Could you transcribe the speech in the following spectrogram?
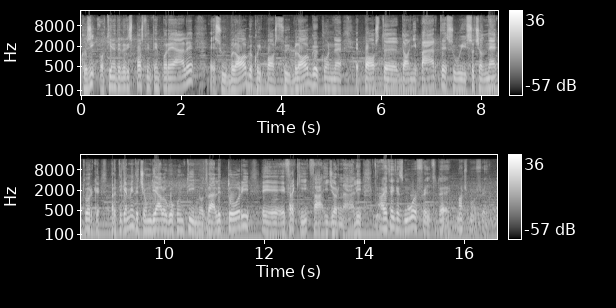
così, ottiene delle risposte in tempo reale eh, sui blog, con i post sui blog, con eh, post da ogni parte, sui social network, praticamente c'è un dialogo continuo tra lettori e, e fra chi fa i giornali. I think it's more free today, much more free.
